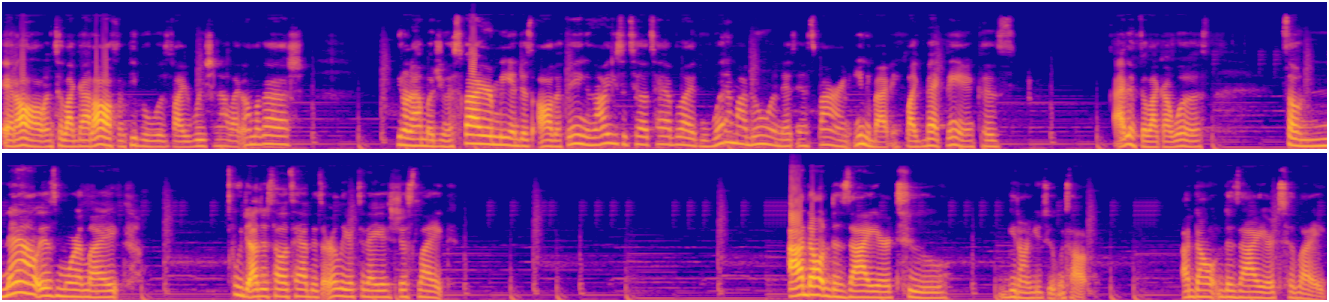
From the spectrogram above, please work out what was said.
at all until I got off and people was like reaching out like, oh my gosh, you don't know how much you inspire me and just all the things. And I used to tell Tabb like, what am I doing that's inspiring anybody? Like back then, because I didn't feel like I was. So now it's more like, we I just told Tabb this earlier today. It's just like I don't desire to get on YouTube and talk. I don't desire to like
